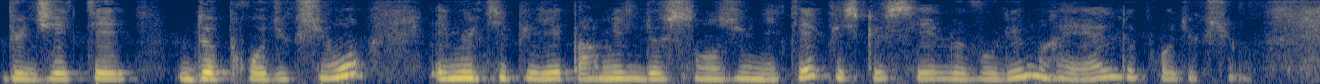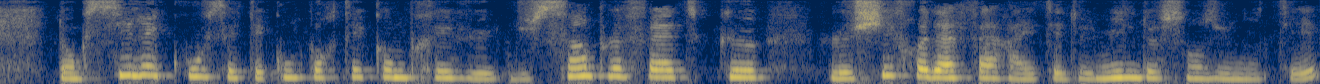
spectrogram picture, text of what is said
budgété de production, et multiplié par 1200 unités, puisque c'est le volume réel de production. Donc si les coûts s'étaient comportés comme prévu, du simple fait que le chiffre d'affaires a été de 1200 unités,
